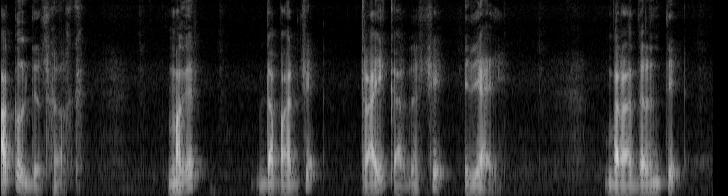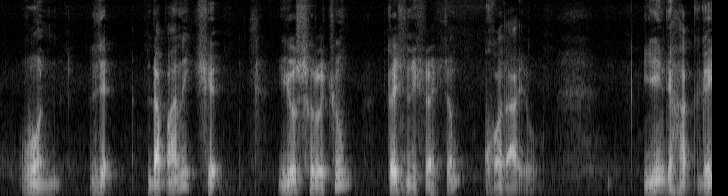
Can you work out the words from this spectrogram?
عقل دِژہَکھ مگر دَپان چھِ ٹرٛاے کَرنَس چھِ رایے بَرادَرَن تہِ ووٚن زِ دَپانٕے چھِ یُس رٔچھُم تٔژھۍ نِش رَچھتَم خۄدایو یِہِنٛدِ حقہٕ گٔے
